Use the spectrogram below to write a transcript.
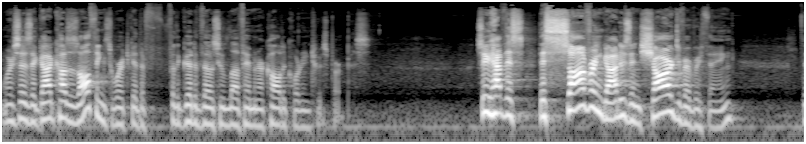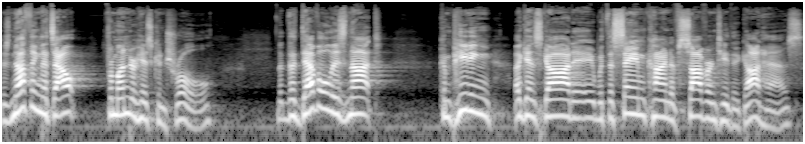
where it says that God causes all things to work together for the good of those who love him and are called according to his purpose. So you have this, this sovereign God who's in charge of everything. There's nothing that's out from under his control. The, the devil is not competing against God eh, with the same kind of sovereignty that God has,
